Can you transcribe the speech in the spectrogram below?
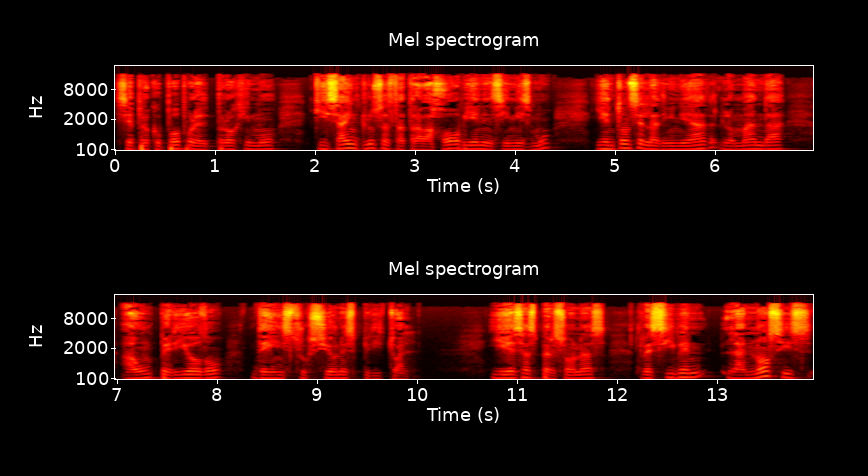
se preocupó por el prójimo, quizá incluso hasta trabajó bien en sí mismo, y entonces la divinidad lo manda a un periodo de instrucción espiritual. Y esas personas reciben la gnosis,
